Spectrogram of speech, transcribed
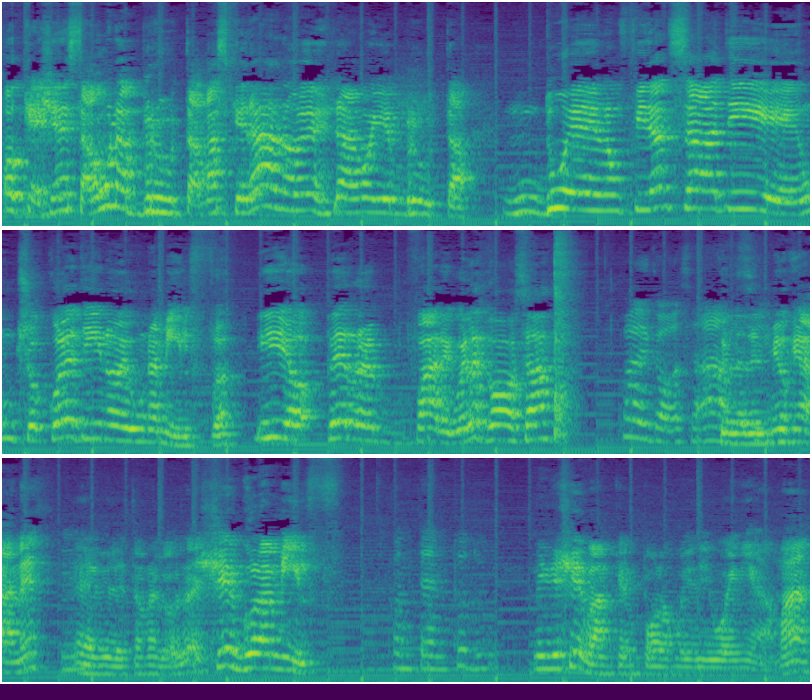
Ok, ce ne sta una brutta, Mascherano e la moglie brutta. Due non fidanzati, e un cioccolatino e una MILF. Io, per fare quella cosa, Quale cosa? Ah, quella sì. del mio cane, Mm. eh, vi ho detto una cosa, scelgo la MILF. Contento tu. Mi piaceva anche un po' la moglie di Wanyama,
